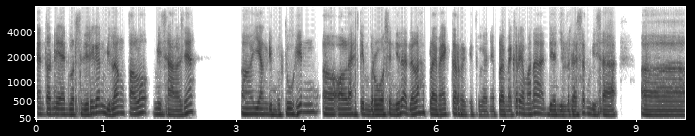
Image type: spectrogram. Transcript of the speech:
Anthony Edwards sendiri kan bilang kalau misalnya eh, yang dibutuhin eh, oleh Timberwolves sendiri adalah playmaker gitu kan ya playmaker yang mana D'Angelo Russell bisa eh,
